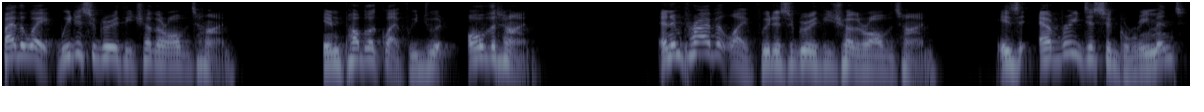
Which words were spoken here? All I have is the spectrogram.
By the way, we disagree with each other all the time. In public life, we do it all the time. And in private life, we disagree with each other all the time. Is every disagreement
